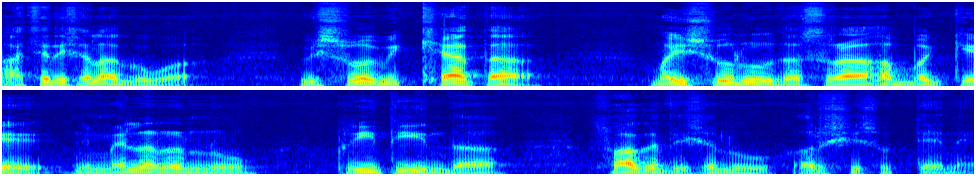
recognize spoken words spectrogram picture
ಆಚರಿಸಲಾಗುವ ವಿಶ್ವವಿಖ್ಯಾತ ಮೈಸೂರು ದಸರಾ ಹಬ್ಬಕ್ಕೆ ನಿಮ್ಮೆಲ್ಲರನ್ನು ಪ್ರೀತಿಯಿಂದ ಸ್ವಾಗತಿಸಲು ಹರ್ಷಿಸುತ್ತೇನೆ.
